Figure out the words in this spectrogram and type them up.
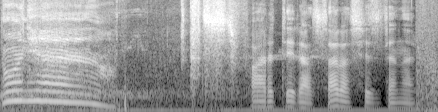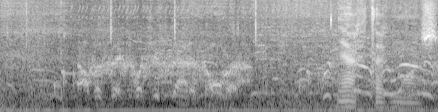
No nie! No. Czwarty raz, zaraz się zdenerwuję. Alpha 6, what's your status? Over. Jak tak perimeter.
